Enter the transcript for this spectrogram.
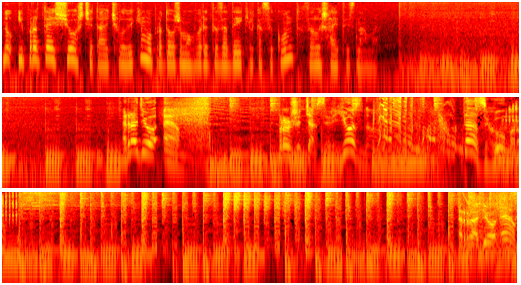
Ну і про те, що ж читають чоловіки, ми продовжимо говорити за декілька секунд. Залишайтесь з нами. Радіо М. Про життя серйозно та з гумором. Радіо М.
